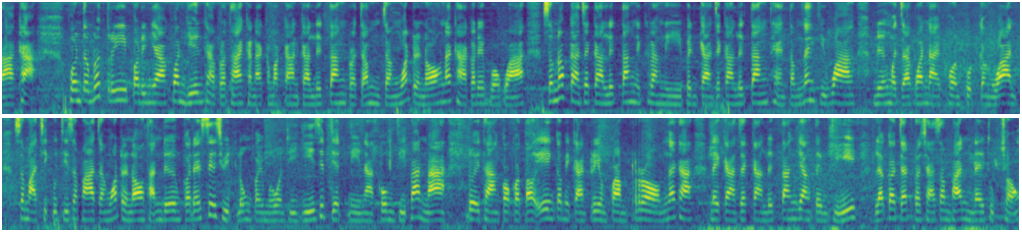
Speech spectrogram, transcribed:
ตาค่ะพลตำรวจตรีปริญญาควันยืนค่ะประธานคณะกรรมการการเลือกตั้งประจำจังหวัดระนองนะคะก็ได้บอกว่าสำหรับการจัดการเลือกตั้งในครั้งนี้ เป็นการจัดการเลือกตั้งแทนตำแหน่งที่วาง เนื่องมาจากว่านายพรพดกังวานสมาชิกวุฒิสภาจังหวัดระนองท่านเดิมก็ได้เสียชีวิตลงไปเมื่อวันที่27 มีนาคมที่ผ่านมา โดยทางกกตเองก็มีการเตรียมความพร้อมนะคะ ในการจัดการเลือกตั้งอย่างเต็มที่แล้วก็จัดประชาสัมพันธ์ในทุกช่อง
